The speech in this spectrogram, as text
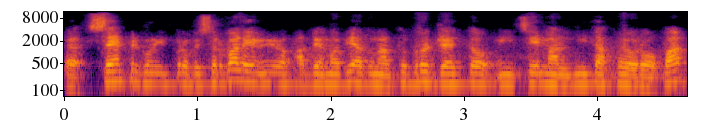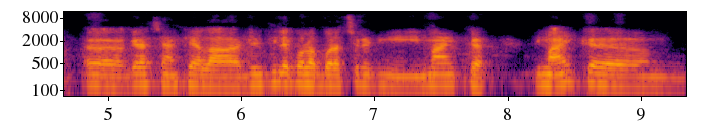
Eh, sempre con il professor Valerio abbiamo avviato un altro progetto insieme al Meetup Europa, eh, grazie anche alla gentile collaborazione di Mike, di Mike, ehm,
